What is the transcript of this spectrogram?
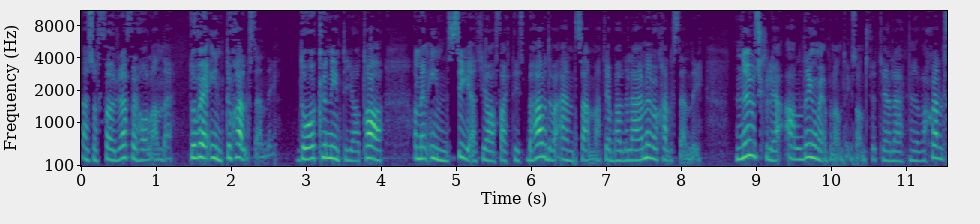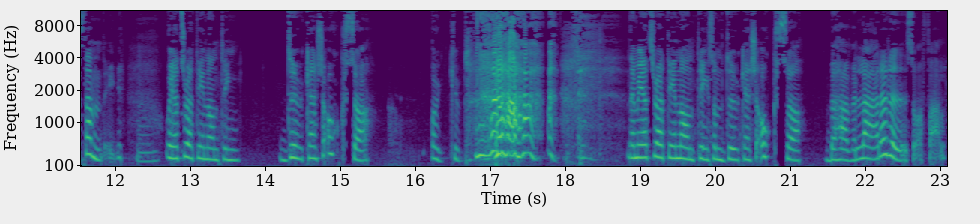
alltså förra förhållande. Då var jag inte självständig. Då kunde inte jag ta, ja men inse att jag faktiskt behövde vara ensam, att jag behövde lära mig vara självständig. Nu skulle jag aldrig gå med på någonting sånt för att jag har lärt mig att vara självständig. Och jag tror att det är någonting du kanske också Oj gud. Nej men jag tror att det är någonting som du kanske också behöver lära dig i så fall.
